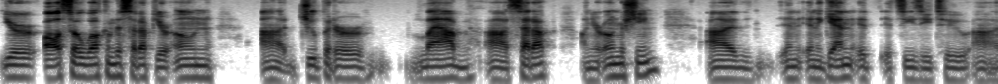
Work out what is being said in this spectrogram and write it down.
You're also welcome to set up your own uh, Jupyter lab uh, setup on your own machine. Uh, and, and, again, it, it's easy to uh,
